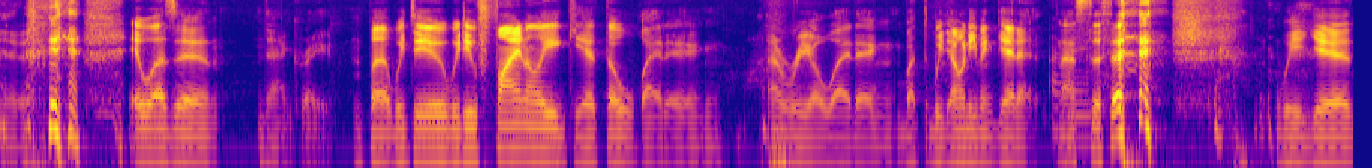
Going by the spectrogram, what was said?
it, it wasn't that great. But we do we do finally get the wedding, a real wedding, but we don't even get it. That's the thing. we get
